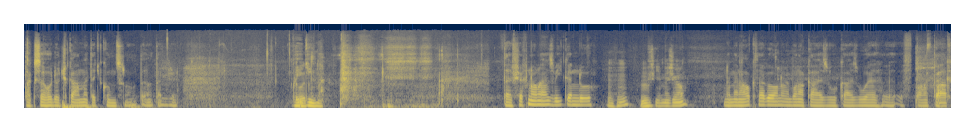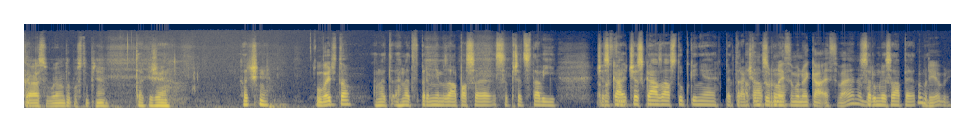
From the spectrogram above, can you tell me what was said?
tak se ho dočkáme teď konc, no, to, takže Good. vidíme. To je všechno, ne, z víkendu. Mhm. Přijíme, že jo? Jdeme na OKTAGON nebo na KSV. KSV je eh, v pátek, Tak, budeme to postupně. takže začni. Uveď to. Hned, hned v prvním zápase se představí česká, jsem- česká zástupkyně Petra A ten Čásko. turnaj se jmenuje KSV? Nebo? 75. Dobrý, dobrý.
